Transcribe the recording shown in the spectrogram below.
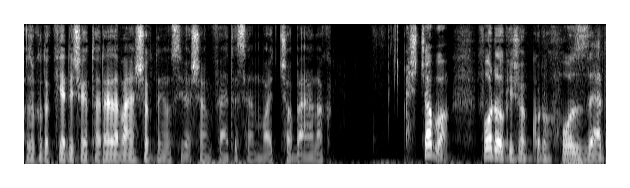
azokat a kérdéseket a relevánsak nagyon szívesen felteszem majd Csabának. És Csaba, fordulok is akkor hozzád.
